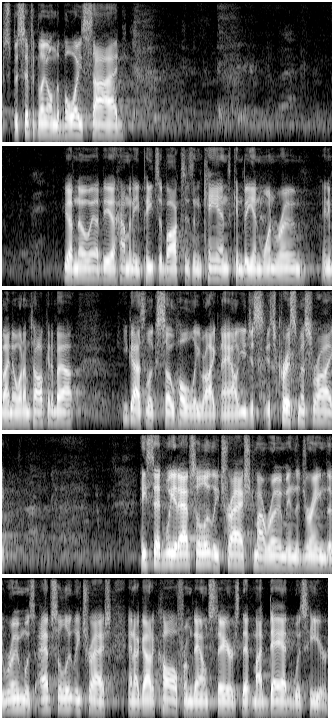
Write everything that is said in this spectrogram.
specifically on the boys' side? You have no idea how many pizza boxes and cans can be in one room. Anybody know what I'm talking about? You guys look so holy right now. You just, it's Christmas, right? He said, We had absolutely trashed my room in the dream. The room was absolutely trashed, and I got a call from downstairs that my dad was here.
